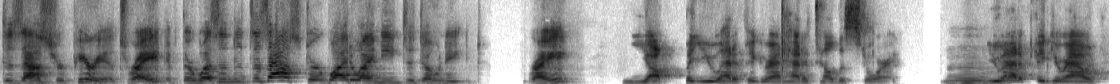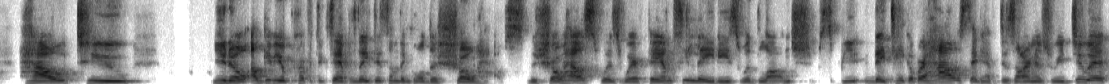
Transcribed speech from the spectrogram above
disaster periods, right? If there wasn't a disaster, why do I need to donate? Right? Yep, but you had to figure out how to tell the story. Mm. You had to figure out how to, you know, I'll give you a perfect example. They did something called the show house. The show house was where fancy ladies would lunch. They'd take over a house, they'd have designers redo it.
